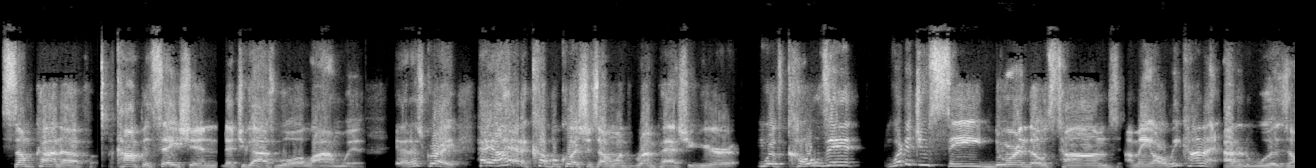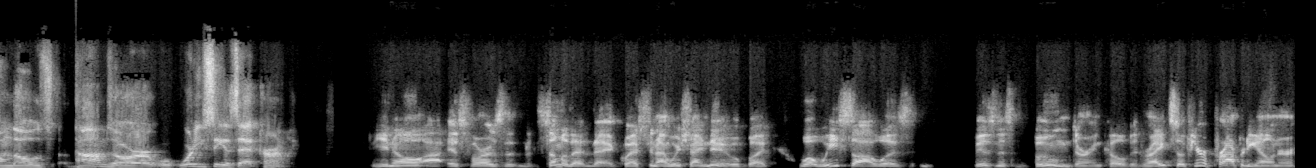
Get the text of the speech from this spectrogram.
some kind of compensation that you guys will align with. Yeah, that's great. Hey, I had a couple questions I wanted to run past you here. With COVID, what did you see during those times? I mean, are we kind of out of the woods on those times, or where do you see us at currently? You know, as far as the, some of that, that question, I wish I knew, but what we saw was business boom during COVID, right? So if you're a property owner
